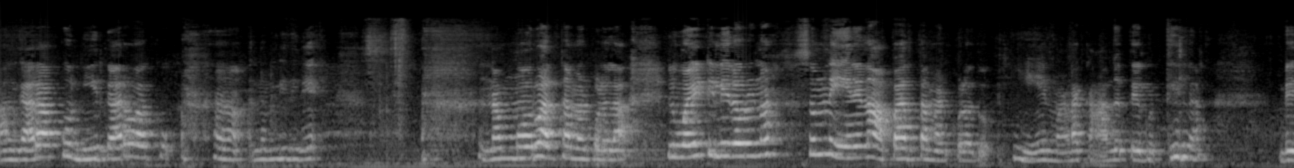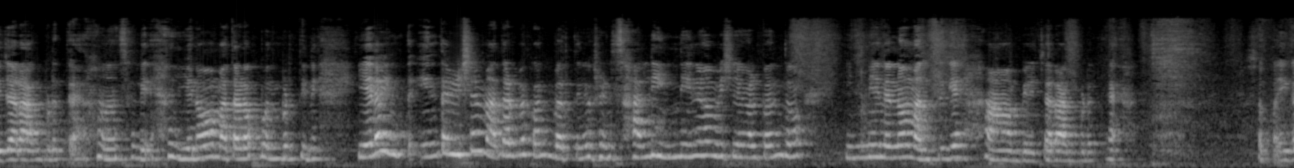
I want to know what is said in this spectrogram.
ಹಂಗಾರ ಹಾಕು ನೀರ್ಗಾರ ಹಾಕು. ನಂಬಿದ್ದೀನಿ ನಮ್ಮವರು ಅರ್ಥ ಮಾಡ್ಕೊಳ್ಳಲ್ಲ ಇಲ್ಲಿ ವೈಟ್ ಇಲ್ಲಿರೋರು ಸುಮ್ಮನೆ ಏನೇನೋ ಅಪಾರ್ಥ ಮಾಡ್ಕೊಳ್ಳೋದು ಏನು ಮಾಡೋಕ್ಕಾಗತ್ತೆ ಗೊತ್ತಿಲ್ಲ. ಬೇಜಾರಾಗ್ಬಿಡುತ್ತೆ ಒಂದೊಂದ್ಸಲಿ. ಏನೋ ಮಾತಾಡೋಕೆ ಬಂದ್ಬಿಡ್ತೀನಿ. ಏನೋ ಇಂಥ ಇಂಥ ವಿಷಯ ಮಾತಾಡಬೇಕು ಅಂತ ಬರ್ತೀನಿ ಫ್ರೆಂಡ್ಸ್ ಅಲ್ಲಿ ಇನ್ನೇನೋ ವಿಷಯಗಳು ಬಂದು ಇನ್ನೇನೇನೋ ಮನಸ್ಸಿಗೆ ಬೇಜಾರಾಗ್ಬಿಡುತ್ತೆ. ಸ್ವಲ್ಪ ಈಗ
